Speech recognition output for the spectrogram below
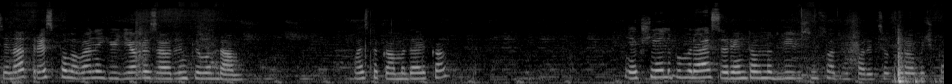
Ціна 3,5 євро за 1 кілограм. Ось така моделька. Якщо я не помиляюсь, орієнтовно 2800 виходить ця коробочка.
